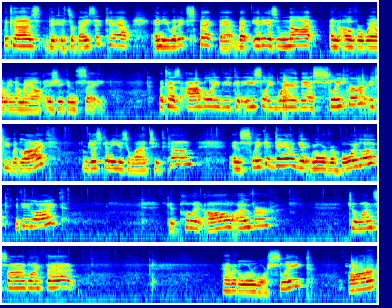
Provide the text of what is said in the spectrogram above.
because it's a basic cap and you would expect that, but it is not an overwhelming amount as you can see. Because I believe you could easily wear this sleeker if you would like. I'm just going to use a wide tooth comb and sleek it down, get it more of a boy look if you like could pull it all over to one side like that. Have it a little more sleek. Or,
